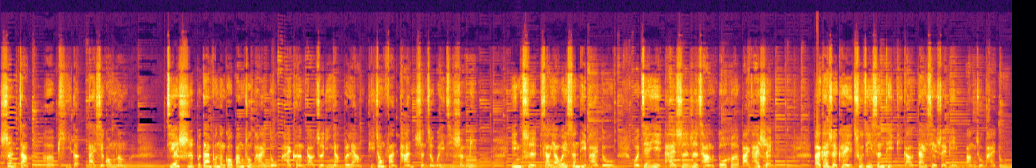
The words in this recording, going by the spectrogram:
肾脏和脾的代谢功能。节食不但不能够帮助排毒，还可能导致营养不良、体重反弹，甚至危及生命。因此，想要为身体排毒，我建议还是日常多喝白开水。白开水可以促进身体提高代谢水平，帮助排毒。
